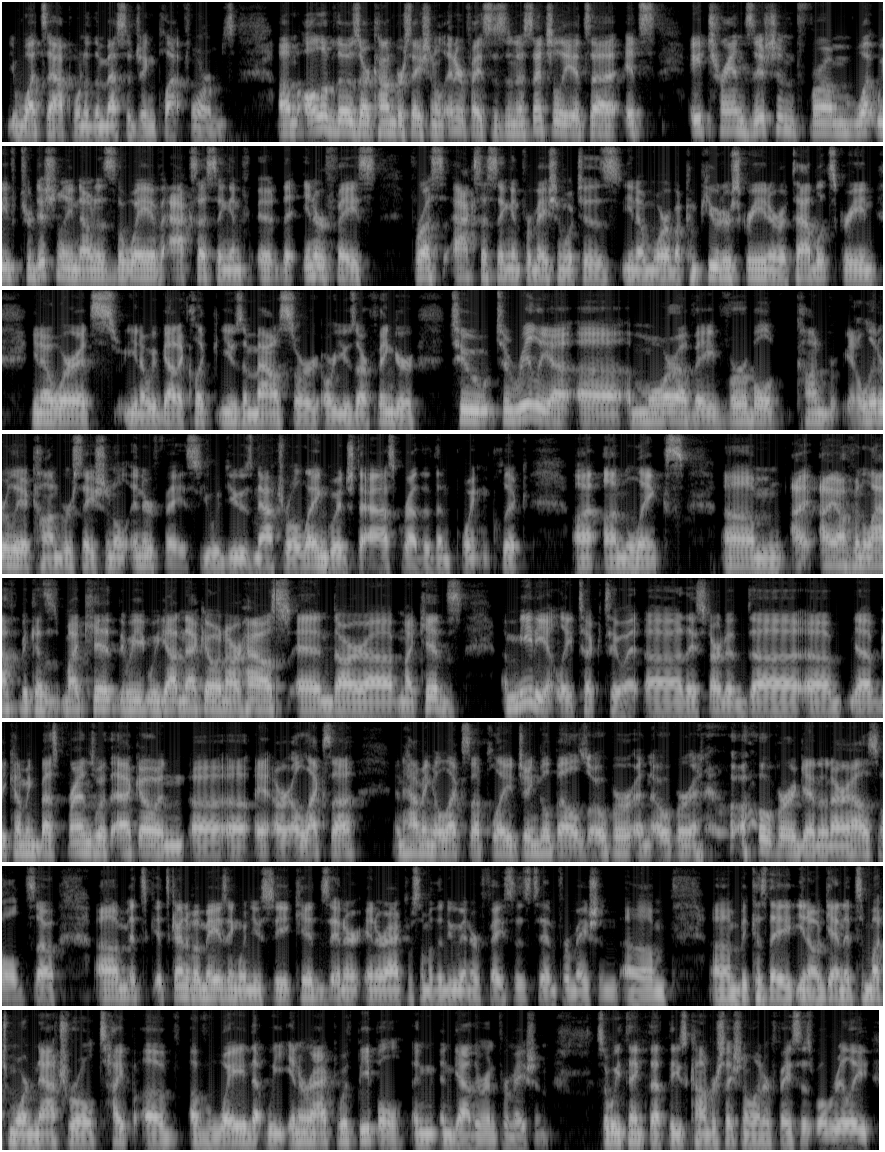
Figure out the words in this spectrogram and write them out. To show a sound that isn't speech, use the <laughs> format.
WhatsApp, one of the messaging platforms. Um, all of those are conversational interfaces, and essentially, it's a it's a transition from what we've traditionally known as the way of accessing and uh, the interface for us accessing information which is you know more of a computer screen or a tablet screen you know where it's you know we've got to click use a mouse or or use our finger to to really a, a, more of a verbal con- literally a conversational interface. You would use natural language to ask rather than point and click uh, on links um, I, I, often laugh because my kid we, we got an echo in our house and our uh, my kids immediately took to it. Uh, they started uh, uh, becoming best friends with Echo and uh, uh, or Alexa, and having Alexa play Jingle Bells over and over and <laughs> over again in our household. So um, it's it's kind of amazing when you see kids inter- interact with some of the new interfaces to information. Um, um, because they, you know, again, it's a much more natural type of, of way that we interact with people and, and gather information. So we think that these conversational interfaces will really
